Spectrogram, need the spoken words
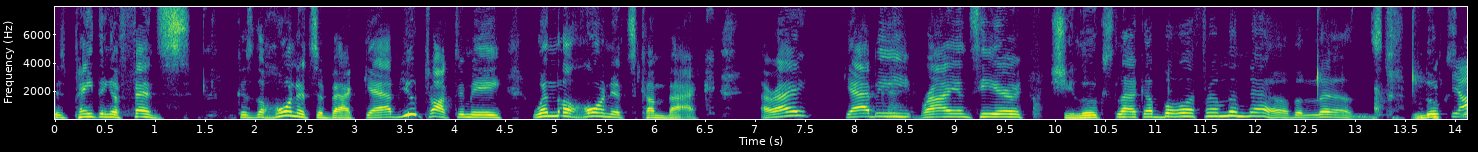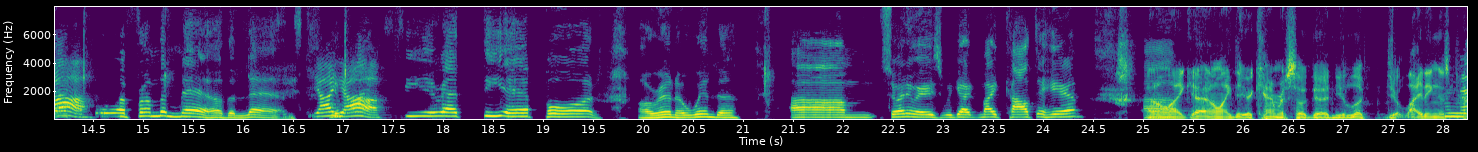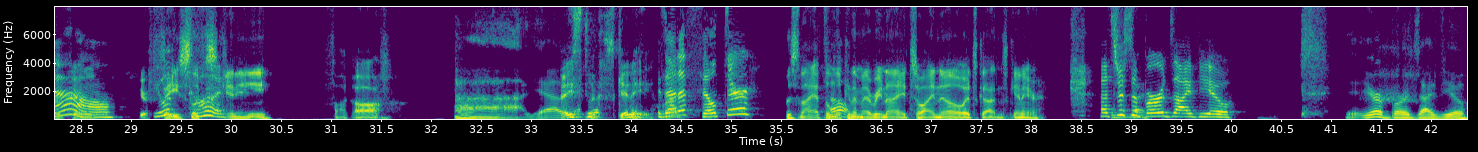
is painting a fence because the Hornets are back, Gab. You talk to me when the Hornets come back. All right? Gabby, Okay. Brian's here. She looks like a boy from the Netherlands. Looks like a boy from the Netherlands. Yeah, You yeah. See her at the airport or in a window. Um. So, anyways, we got Mike Calta here. I don't Uh, like I don't like that your camera's so good. You look your lighting is I perfect. know. Your You look face looks skinny. Fuck off. Ah, yeah. Face looks skinny. Is that a filter? Listen, I have to look at them every night, so I know it's gotten skinnier. That's just a bird's eye view. You're a bird's eye view.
